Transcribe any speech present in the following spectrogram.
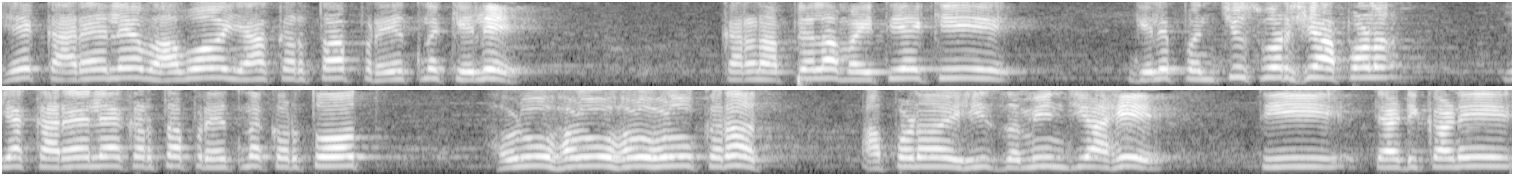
हे कार्यालय व्हावं याकरता प्रयत्न केले कारण आपल्याला माहिती आहे की गेले पंचवीस वर्ष आपण या कार्यालयाकरता प्रयत्न करतो हळूहळू हळूहळू करत आपण ही जमीन जी आहे ती त्या ठिकाणी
